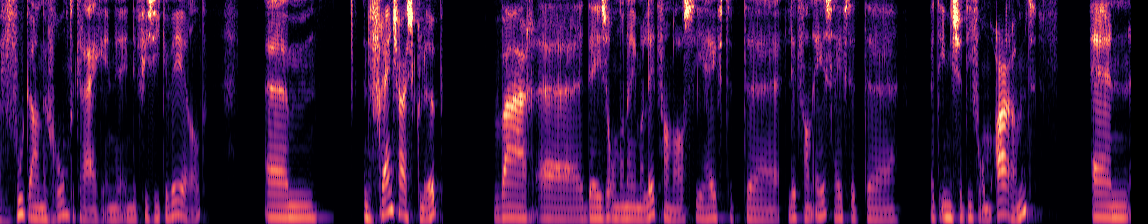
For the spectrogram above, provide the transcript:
voet aan de grond te krijgen in de, in de fysieke wereld. Um, de franchise club waar uh, deze ondernemer lid van was, die heeft het uh, lid van is, heeft het, uh, het initiatief omarmd. En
